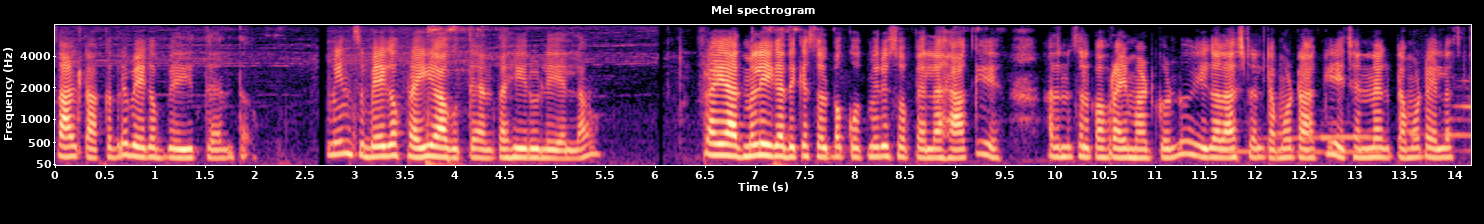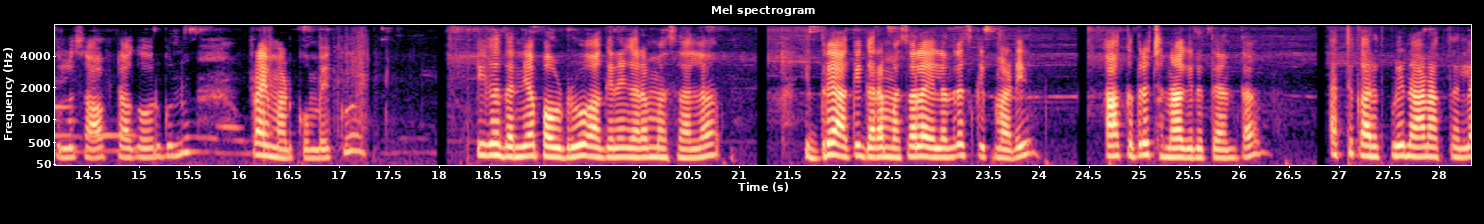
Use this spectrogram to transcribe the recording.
ಸಾಲ್ಟ್ ಹಾಕಿದ್ರೆ ಬೇಗ ಬೇಯುತ್ತೆ ಅಂತ. ಮೀನ್ಸ್ ಬೇಗ ಫ್ರೈ ಆಗುತ್ತೆ ಅಂತ ಈರುಳ್ಳಿ ಎಲ್ಲ. ಫ್ರೈ ಆದಮೇಲೆ ಈಗ ಅದಕ್ಕೆ ಸ್ವಲ್ಪ ಕೊತ್ತಂಬರಿ ಸೊಪ್ಪೆಲ್ಲ ಹಾಕಿ ಅದನ್ನು ಸ್ವಲ್ಪ ಫ್ರೈ ಮಾಡಿಕೊಂಡು ಈಗ ಲಾಸ್ಟಲ್ಲಿ ಟೊಮೊಟೊ ಹಾಕಿ ಚೆನ್ನಾಗಿ ಟೊಮೊಟೊ ಎಲ್ಲ ಫುಲ್ಲು ಸಾಫ್ಟ್ ಆಗೋವರೆಗೂ ಫ್ರೈ ಮಾಡ್ಕೊಬೇಕು. ಈಗ ಧನಿಯಾ ಪೌಡ್ರು ಹಾಗೆಯೇ ಗರಂ ಮಸಾಲ. ಇದ್ದರೆ ಹಾಕಿ ಗರಂ ಮಸಾಲ ಇಲ್ಲಾಂದರೆ ಸ್ಕಿಪ್ ಮಾಡಿ. ಹಾಕಿದ್ರೆ ಚೆನ್ನಾಗಿರುತ್ತೆ ಅಂತ. ಅಚ್ಚು ಖಾರದ ಪುಡಿ ನಾನು ಹಾಕ್ತಾಯಿಲ್ಲ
